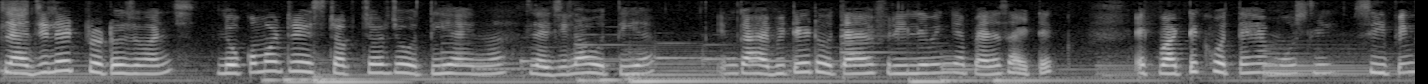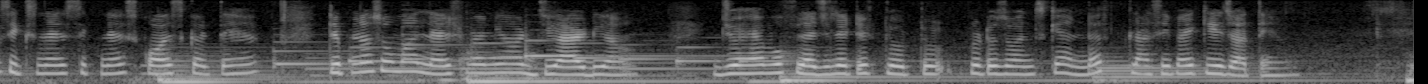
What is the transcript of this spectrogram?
flagellate protozoans locomotory structure जो होती है इनमें फ्लैजिला होती है इनका हैबिटेट होता है फ्री लिविंग या पैरासाइटिक एक्वाटिक होते हैं mostly sleeping sickness sickness cause करते हैं ट्रिप्नोसोमा लेशमेनिया और जियार्डिया जो है वो फ्लैजिलेटेड प्रोटोजोन्स के अंदर क्लासीफाई किए जाते हैं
